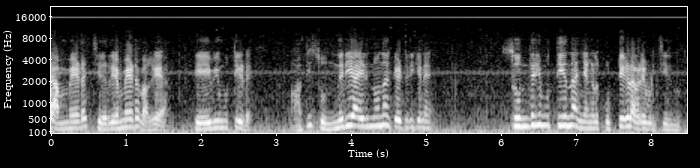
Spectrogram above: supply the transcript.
അമ്മയുടെ ചെറിയമ്മയുടെ വകയാ ദേവിമുത്തിയുടെ. അതിസുന്ദരിയായിരുന്നു എന്നാ കേട്ടിരിക്കണേ. സുന്ദരിമുത്തി എന്നാ ഞങ്ങൾ കുട്ടികൾ അവരെ വിളിച്ചിരുന്നത്.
